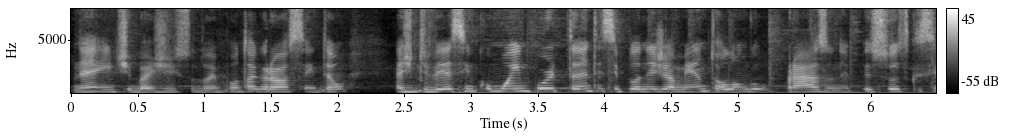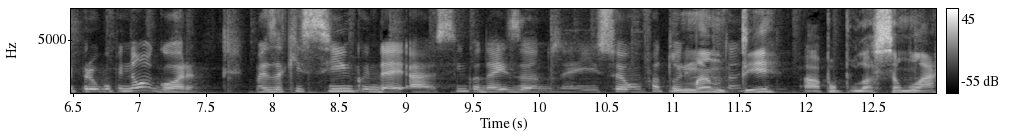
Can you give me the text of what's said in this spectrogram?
né, em Tibagi, estudou em Ponta Grossa. Então a gente vê assim como é importante esse planejamento a longo prazo, né? Pessoas que se preocupem não agora, mas daqui 5 a 5 a 10 anos, né? Isso é um fator e manter a população lá.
